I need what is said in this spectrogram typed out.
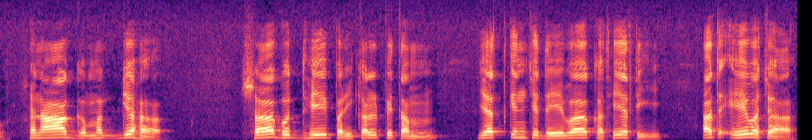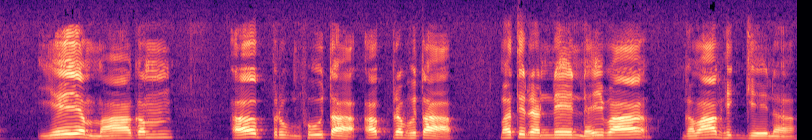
क्षणागमज्ञः स्वबुद्धिपरिकल्पितं यत्किञ्चिदेव कथयति अतएव च येयमागम अप्रभूता अप्रभुता मतिरण्ये नैवागमाभिज्ञेन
